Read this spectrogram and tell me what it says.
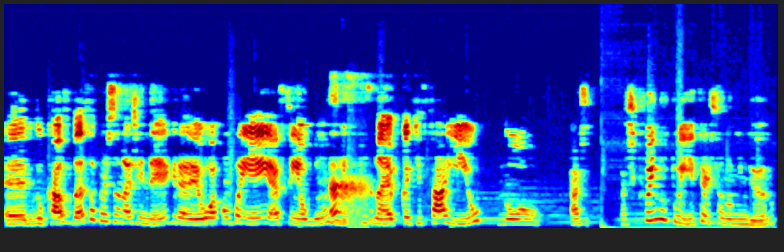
É, no caso dessa personagem negra, eu acompanhei, assim, alguns vídeos na época que saiu no. Acho, acho que foi no Twitter, se eu não me engano.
